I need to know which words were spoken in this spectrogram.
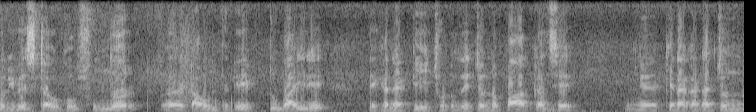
পরিবেশটাও খুব সুন্দর। টাউন থেকে একটু বাইরে। এখানে একটি ছোটদের জন্য পার্ক আছে। কেনাকাটার জন্য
